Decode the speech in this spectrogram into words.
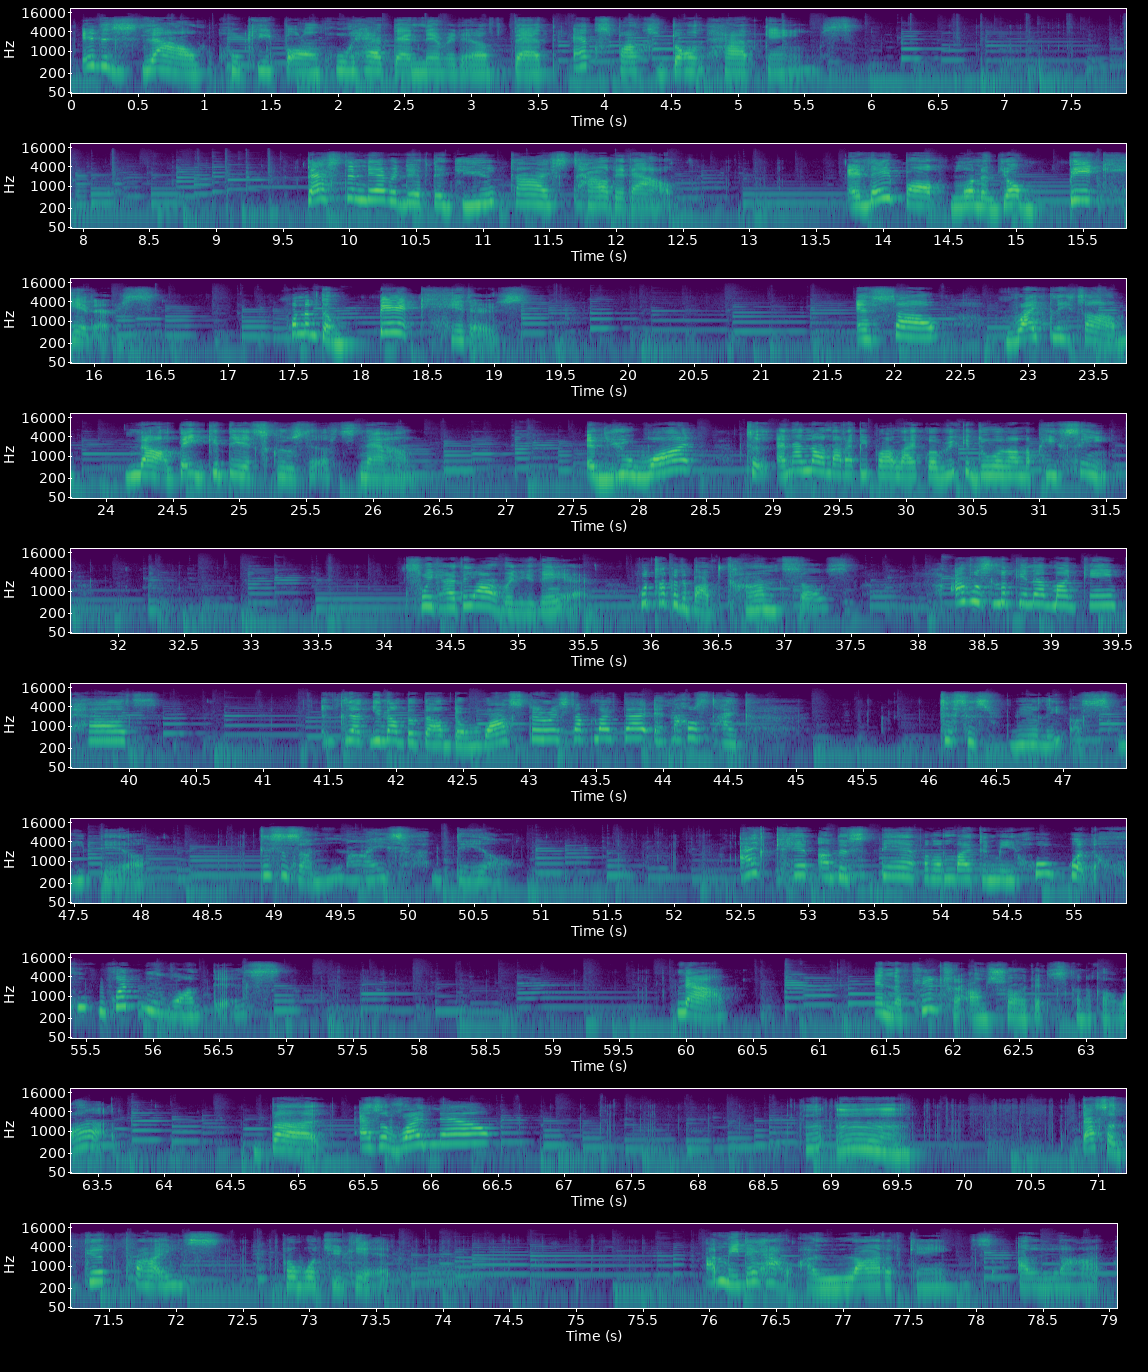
It is y'all who keep on who had that narrative that Xbox don't have games. That's the narrative that you guys touted out. And they bought one of your big hitters. One of the big hitters. And so, rightly so, now they get the exclusives now. If you want to, and I know a lot of people are like, well, we can do it on the PC. Sweetheart, they already there. We're talking about consoles. I was looking at my Game Pass, like you know the, the the roster and stuff like that, and I was like, this is really a sweet deal. This is a nice deal. Can't understand for the life of me who would who wouldn't want this. Now, in the future, I'm sure that it's gonna go up. But as of right now, mm-mm, that's a good price for what you get. I mean, they have a lot of games, a lot.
